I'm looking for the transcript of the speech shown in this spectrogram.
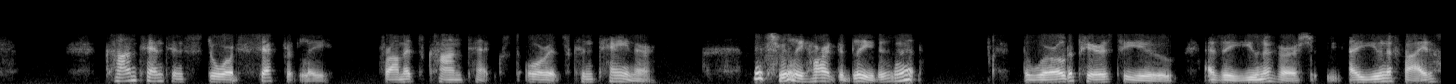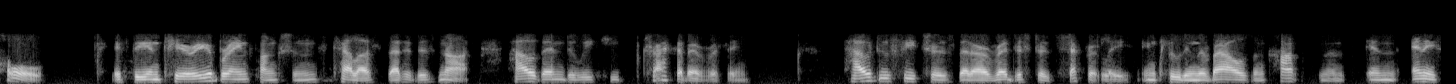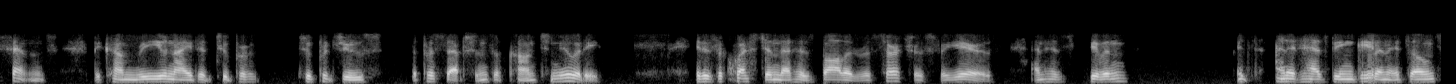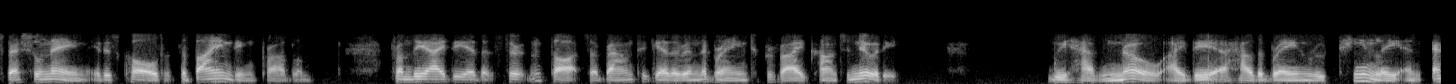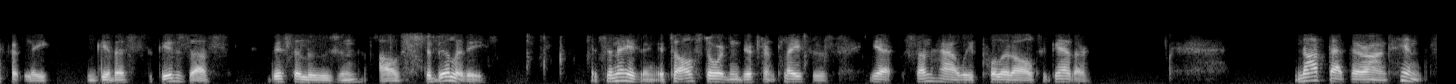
Content is stored separately from its context or its container. It's really hard to believe, isn't it? The world appears to you as a universe, a unified whole. If the interior brain functions tell us that it is not, how then do we keep track of everything? How do features that are registered separately, including the vowels and consonants in any sentence, become reunited to, pro- to produce the perceptions of continuity? It is a question that has bothered researchers for years and has given and it has been given its own special name. It is called the binding problem. from the idea that certain thoughts are bound together in the brain to provide continuity. We have no idea how the brain routinely and effortlessly give us, gives us this illusion of stability. It's amazing. It's all stored in different places, yet somehow we pull it all together. Not that there aren't hints.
